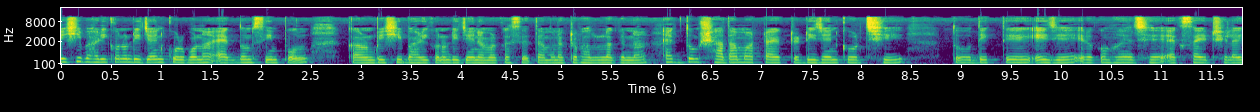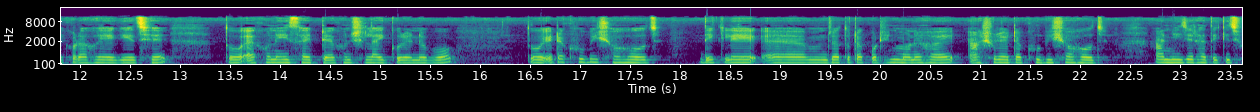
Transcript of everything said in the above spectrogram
বেশি ভারী কোনো ডিজাইন করব না, একদম সিম্পল কারণ বেশি ভারী কোনো ডিজাইন আমার কাছে তেমন একটা ভালো লাগে না। একদম সাদা মাটা একটা ডিজাইন করছি, তো দেখতে এই যে এরকম হয়েছে, এক সাইড সেলাই করা হয়ে গিয়েছে, তো এখন এই সাইডটা এখন সেলাই করে নেব। তো এটা খুবই সহজ, দেখলে যতটা কঠিন মনে হয়, আসলে এটা খুবই সহজ। আর নিজের হাতে কিছু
